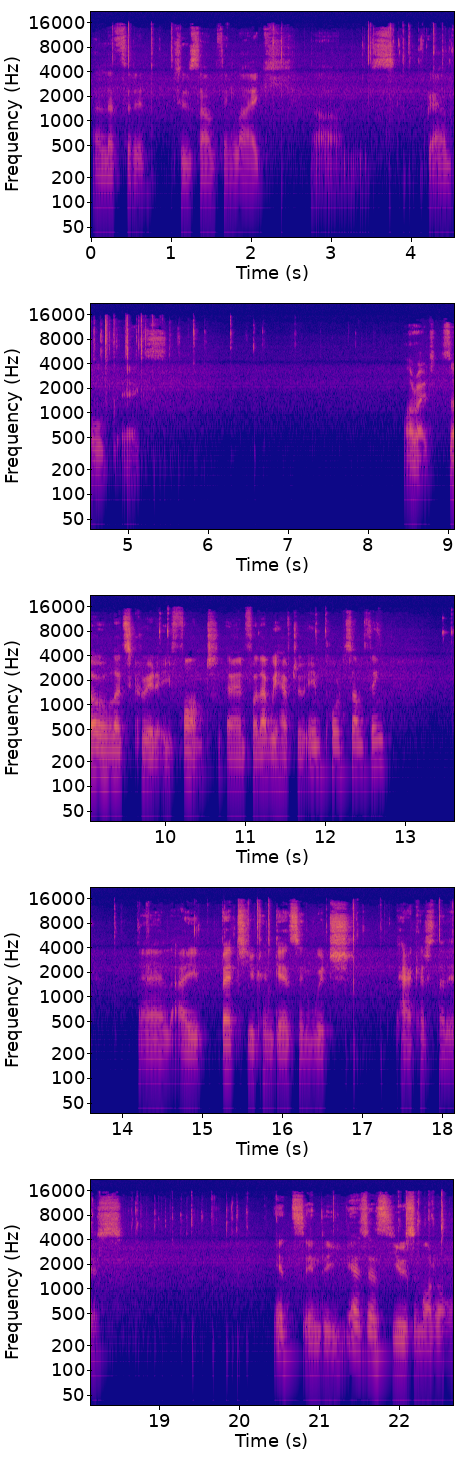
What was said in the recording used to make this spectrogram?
And let's set it to something like um, scrambled eggs. Alright so let's create a font. And for that we have to import something. And I bet you can guess in which package that is. It's in the SS user model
